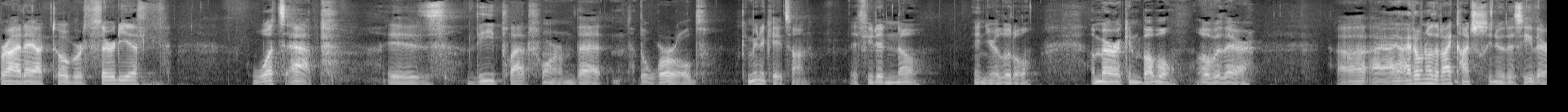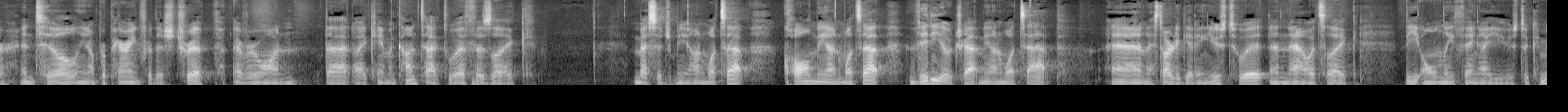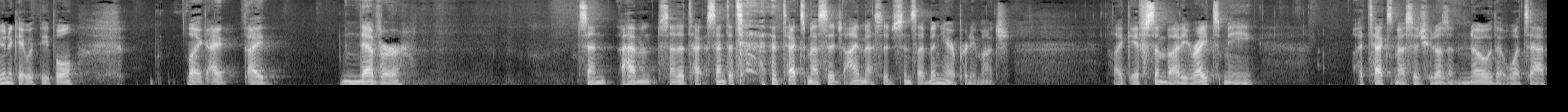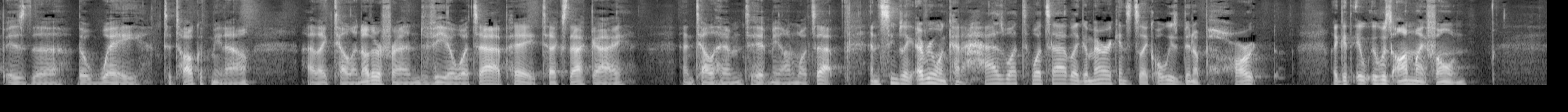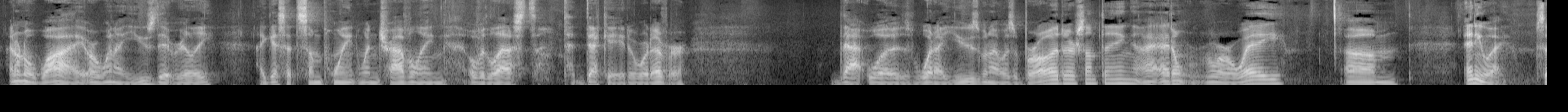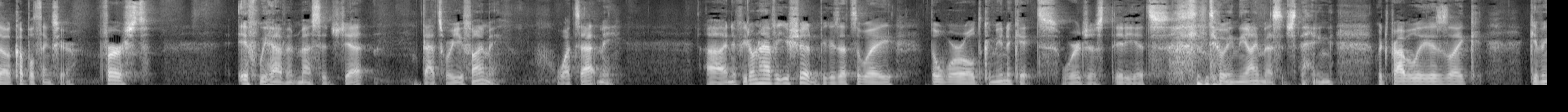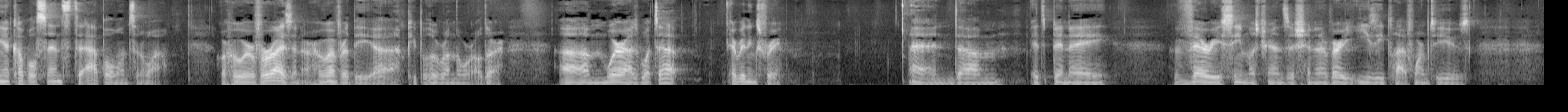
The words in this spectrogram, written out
Friday, October 30th. WhatsApp is the platform that the world communicates on. If you didn't know, in your little American bubble over there. Uh, I, I don't know that I consciously knew this either until, you know, preparing for this trip. Everyone that I came in contact with is like, message me on WhatsApp, call me on WhatsApp, video chat me on WhatsApp. And I started getting used to it. And now it's like the only thing I use to communicate with people. Like, I, I never send, I haven't sent a, te- sent a te- text message, i iMessage since I've been here pretty much. Like, if somebody writes me, a text message who doesn't know that WhatsApp is the the way to talk with me now, I like tell another friend via WhatsApp, hey, text that guy and tell him to hit me on WhatsApp. And it seems like everyone kind of has what WhatsApp. Like Americans, it's like always been a part. Like it, it, it was on my phone. I don't know why or when I used it really. I guess at some point when traveling over the last t- decade or whatever, that was what I used when I was abroad or something. I, I don't or away. Um, anyway, so a couple things here. First, if we haven't messaged yet, that's where you find me. WhatsApp me? Uh, and if you don't have it, you should, because that's the way the world communicates. We're just idiots doing the iMessage thing, which probably is like giving a couple cents to Apple once in a while, or whoever Verizon, or whoever the uh, people who run the world are. Um, whereas WhatsApp, everything's free, and um, it's been a very seamless transition and a very easy platform to use.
